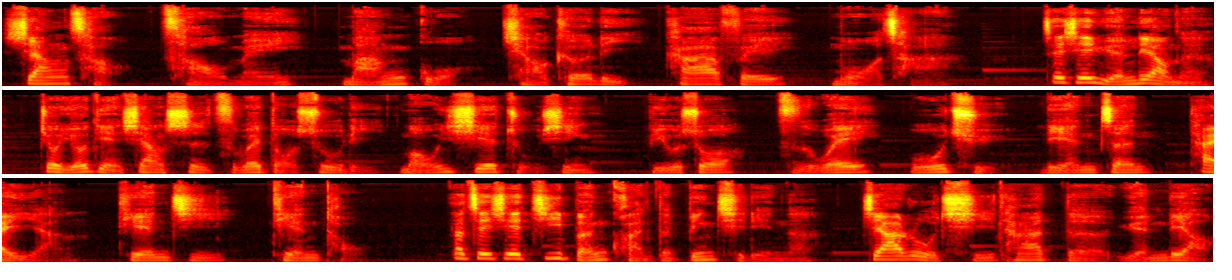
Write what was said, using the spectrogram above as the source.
香草、草莓、芒果、巧克力、咖啡。抹茶这些原料呢，就有点像是紫微斗数里某一些主星，比如说紫微、武曲、廉贞、太阳、天机、天同。那这些基本款的冰淇淋呢，加入其他的原料，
